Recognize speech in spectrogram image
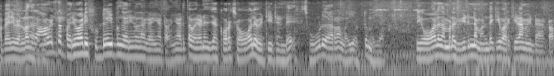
അപ്പോൾ ഇനി വെള്ളം. രാവിലത്തെ പരിപാടി ഫുഡ് കഴിപ്പും കാര്യങ്ങളെല്ലാം കഴിഞ്ഞ കേട്ടോ. ഇനി അടുത്ത പരിപാടി എന്ന് വെച്ചാൽ കുറച്ച് ഓല വെട്ടിയിട്ടുണ്ട്. ചൂട് കാരണം വയ്യ ഒട്ടും വയ്യ. ഈ ഓല നമ്മുടെ വീടിന്റെ മണ്ടയ്ക്ക് വർക്കിടാൻ വേണ്ടിയിട്ടാണ് കേട്ടോ.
